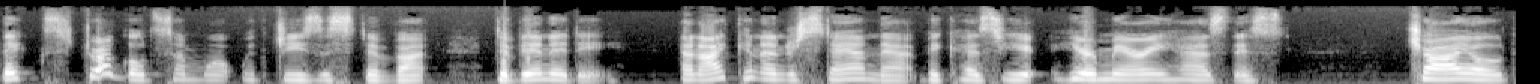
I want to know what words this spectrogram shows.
they struggled somewhat with Jesus' divi- divinity. And I can understand that because here Mary has this child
